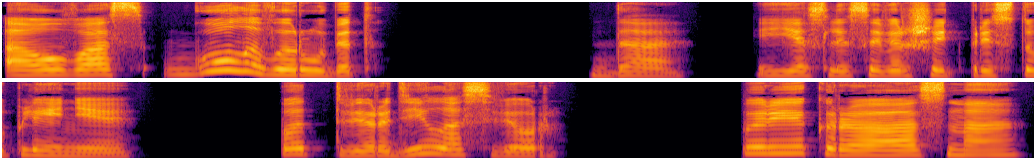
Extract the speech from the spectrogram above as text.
«А у вас головы рубят?» «Да, если совершить преступление», — подтвердил Освер. «Прекрасно»,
